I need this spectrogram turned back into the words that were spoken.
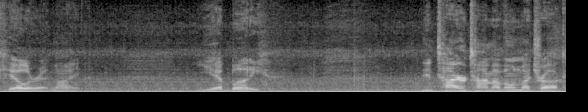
killer at night. Yeah, buddy. The entire time I've owned my truck,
